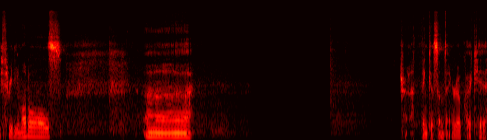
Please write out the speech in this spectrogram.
3D models. Uh, trying to think of something real quick here.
